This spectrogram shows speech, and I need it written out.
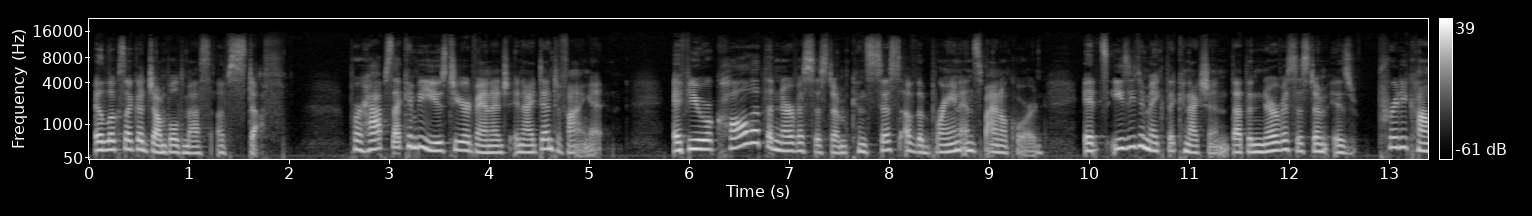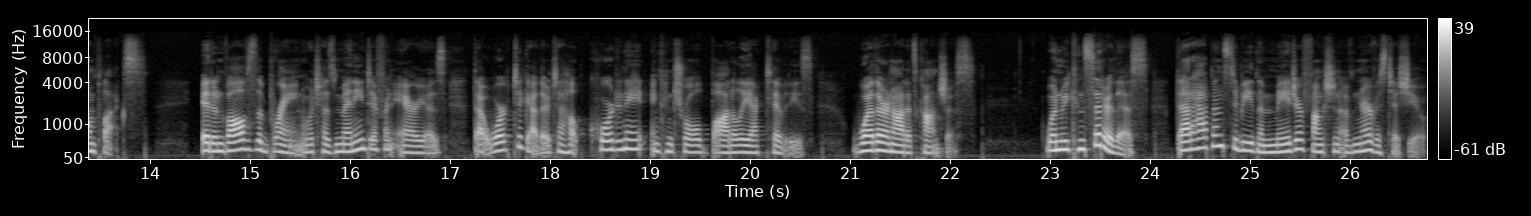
It looks like a jumbled mess of stuff. Perhaps that can be used to your advantage in identifying it. If you recall that the nervous system consists of the brain and spinal cord, it's easy to make the connection that the nervous system is pretty complex. It involves the brain, which has many different areas that work together to help coordinate and control bodily activities, whether or not it's conscious. When we consider this, that happens to be the major function of nervous tissue.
